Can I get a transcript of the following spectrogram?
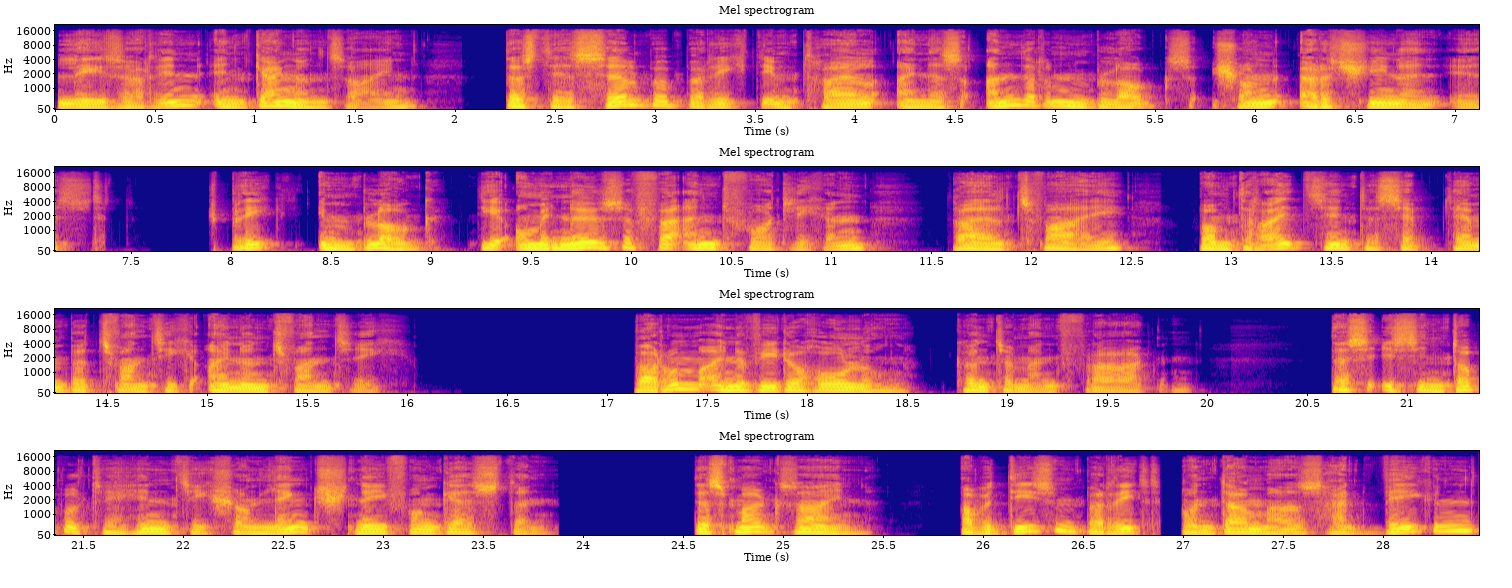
Leserin entgangen sein, dass derselbe Bericht im Teil eines anderen Blogs schon erschienen ist. Spricht im Blog Die ominöse Verantwortlichen Teil 2 vom 13. September 2021. Warum eine Wiederholung, könnte man fragen. Das ist in doppelter Hinsicht schon längst Schnee von gestern. Das mag sein, aber diesen Bericht von damals hat wegen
